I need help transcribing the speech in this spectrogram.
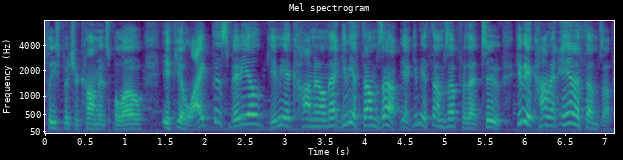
please put your comments below. If you like this video give me a comment on that. Give me a thumbs up. Yeah give me a thumbs up for that too. Give me a comment and a thumbs up.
